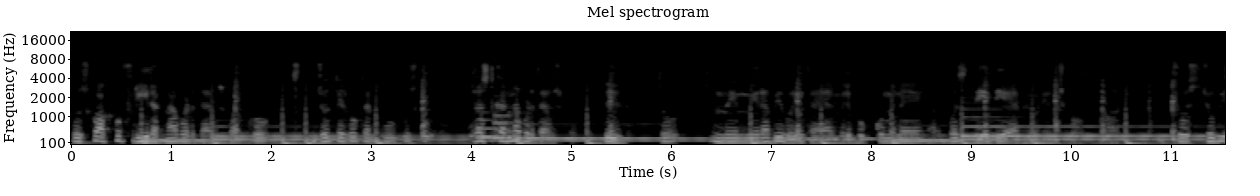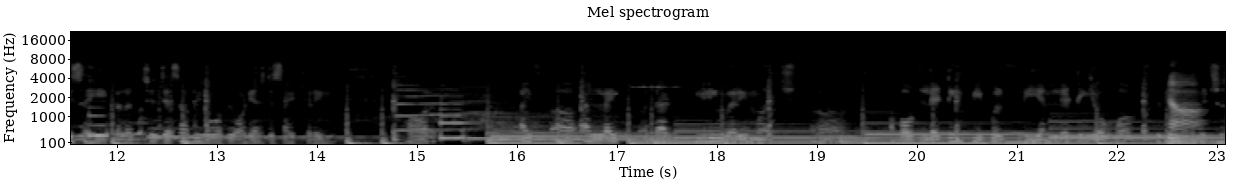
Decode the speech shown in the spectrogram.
तो उसको आपको फ्री रखना पड़ता है उसको आपको जो तेरे को कर उसको ट्रस्ट करना पड़ता है उस पर तो मे, मेरा भी वही था यार मेरे बुक को मैंने बस दे दिया है अभी ऑडियंस को और जो जो भी सही गलत जैसा भी हो अभी ऑडियंस डिसाइड करेगी। और I I like that feeling very much about letting people free and letting your work free. It's a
